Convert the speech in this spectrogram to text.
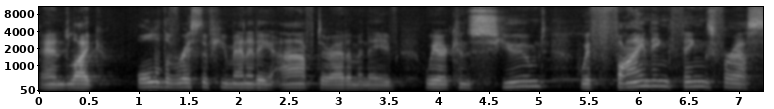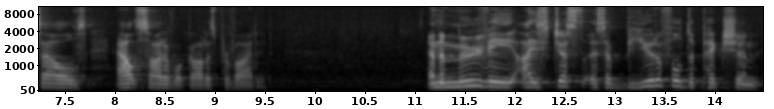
And like all of the rest of humanity after Adam and Eve, we are consumed with finding things for ourselves outside of what God has provided. And the movie is just it's a beautiful depiction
